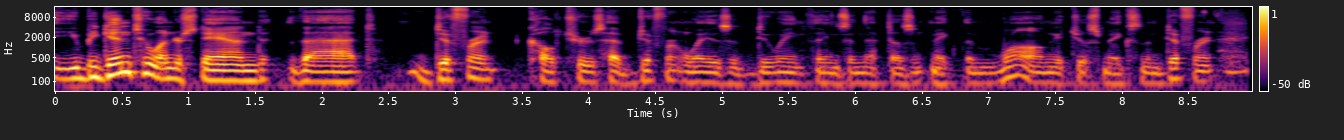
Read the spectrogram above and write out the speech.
you begin to understand that different cultures have different ways of doing things and that doesn't make them wrong, it just makes them different, mm-hmm.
